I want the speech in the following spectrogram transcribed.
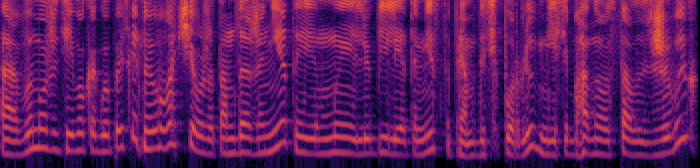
А, вы можете его как бы поискать, но его вообще уже там даже нет, и мы любили это место, прям до сих пор любим, если бы оно осталось живых,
